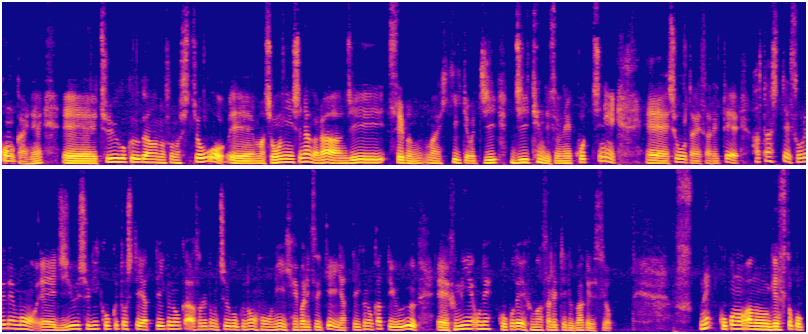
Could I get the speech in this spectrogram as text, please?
今回ね、えー、中国側のその主張を、えーまあ、承認しながら G7、まあ、率いては G G10 ですよね。こっちに、えー、招待されて果たしてそれでも、えー、自由主義国としてやっていくのかそれとも中国の方にへばりついてやっていくのかっていう、えー、踏み絵をねここで踏まされてるわけですですよ。ね、ここのあのゲスト国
